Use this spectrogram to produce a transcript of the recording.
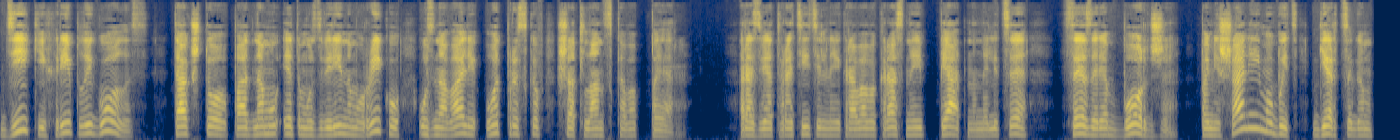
дикий хриплый голос, так что по одному этому звериному рыку узнавали отпрысков шотландского пера. Разве отвратительные кроваво-красные пятна на лице Цезаря Борджа помешали ему быть герцогом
